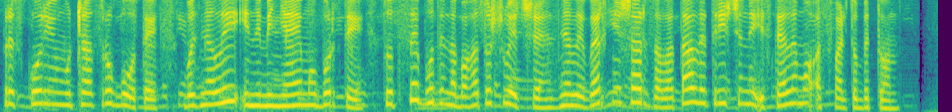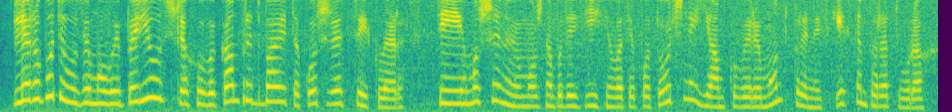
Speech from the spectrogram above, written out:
прискорюємо час роботи, бо зняли і не міняємо борти. Тут все буде набагато швидше. Зняли верхній шар, залатали тріщини і стелимо асфальтобетон. Для роботи у зимовий період шляховикам придбають також рециклер. З цією машиною можна буде здійснювати поточний ямковий ремонт при низьких температурах.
